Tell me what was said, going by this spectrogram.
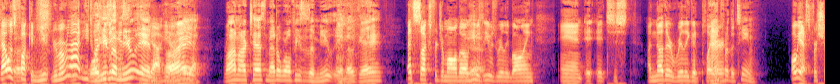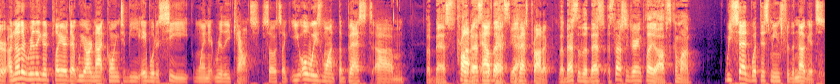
That was fucking mute. Remember that? He Well, he's his a meniscus? mutant. Yeah, yeah, all yeah, yeah. Ron Artest, Metta World Peace is a mutant. Okay, That sucks for Jamal though. He was he was really balling, and it, it's just another really good player and for the team. Oh yes, for sure. Another really good player that we are not going to be able to see when it really counts. So it's like you always want the best um, The best product the best out of the best, there, yeah. the best product. the best of the best, especially during playoffs. Come on. We said what this means for the Nuggets.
